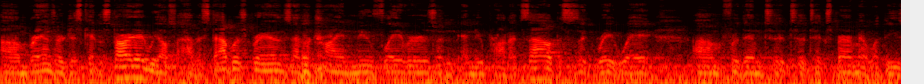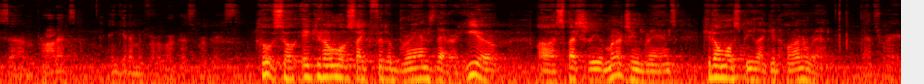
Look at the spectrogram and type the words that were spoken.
Um, brands are just getting started. We also have established brands that are trying new flavors and, and new products out. This is a great way um, for them to, to, to experiment with these um, products and get them in front of our customer base. Cool. So it can almost like for the brands that are here, uh, especially emerging brands, can almost be like an on ramp. That's right.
